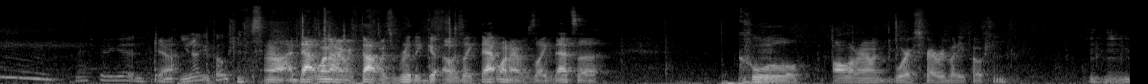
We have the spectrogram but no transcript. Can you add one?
That's pretty good. Yeah. You know your potions. Uh, that one I thought was really good. I was like, that one I was like, that's a cool all around works for everybody potion. Mm-hmm.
